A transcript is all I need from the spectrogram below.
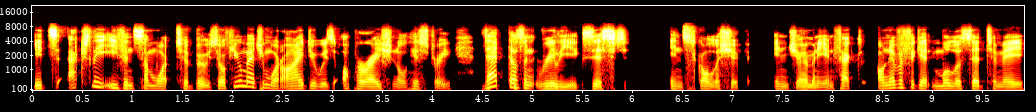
it's actually even somewhat taboo. So if you imagine what I do is operational history, that doesn't really exist in scholarship in Germany. In fact, I'll never forget Muller said to me,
